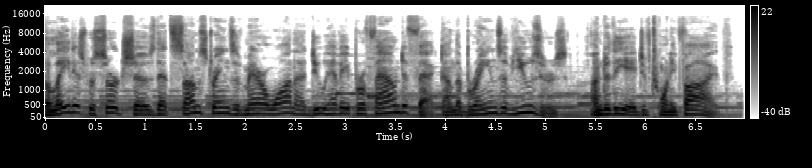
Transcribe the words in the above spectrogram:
The latest research shows that some strains of marijuana do have a profound effect on the brains of users under the age of 25.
